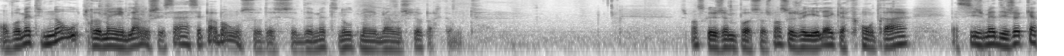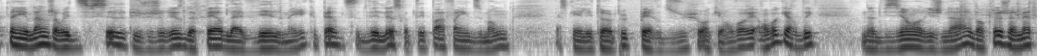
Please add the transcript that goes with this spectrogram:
On va mettre une autre main blanche. Et ça, c'est pas bon, ça, de, mettre une autre main blanche là, par contre. Je pense que j'aime pas ça. Je pense que je vais y aller avec le contraire. Parce que si je mets déjà quatre mains blanches, ça va être difficile, puis je risque de perdre la ville. Mais que perdre cette ville-là ne serait peut-être pas la fin du monde, parce qu'elle est un peu perdue. OK, on va, on va garder notre vision originale. Donc là, je vais mettre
